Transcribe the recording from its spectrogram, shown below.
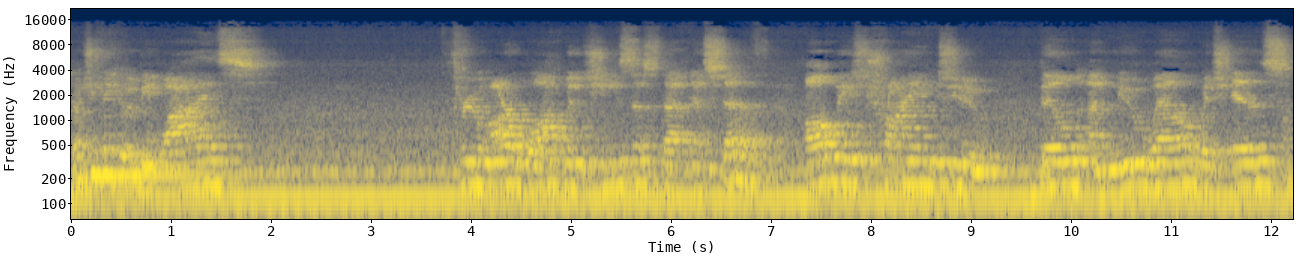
Don't you think it would be wise through our walk with jesus that instead of always trying to build a new well, which is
